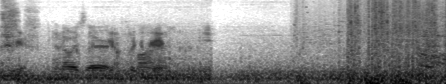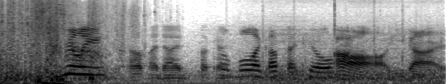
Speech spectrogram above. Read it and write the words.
Okay, I know he's there. I'm Come clicking on. Really? Oh, I died. Okay. Oh, well, I got that kill. Oh, you died.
